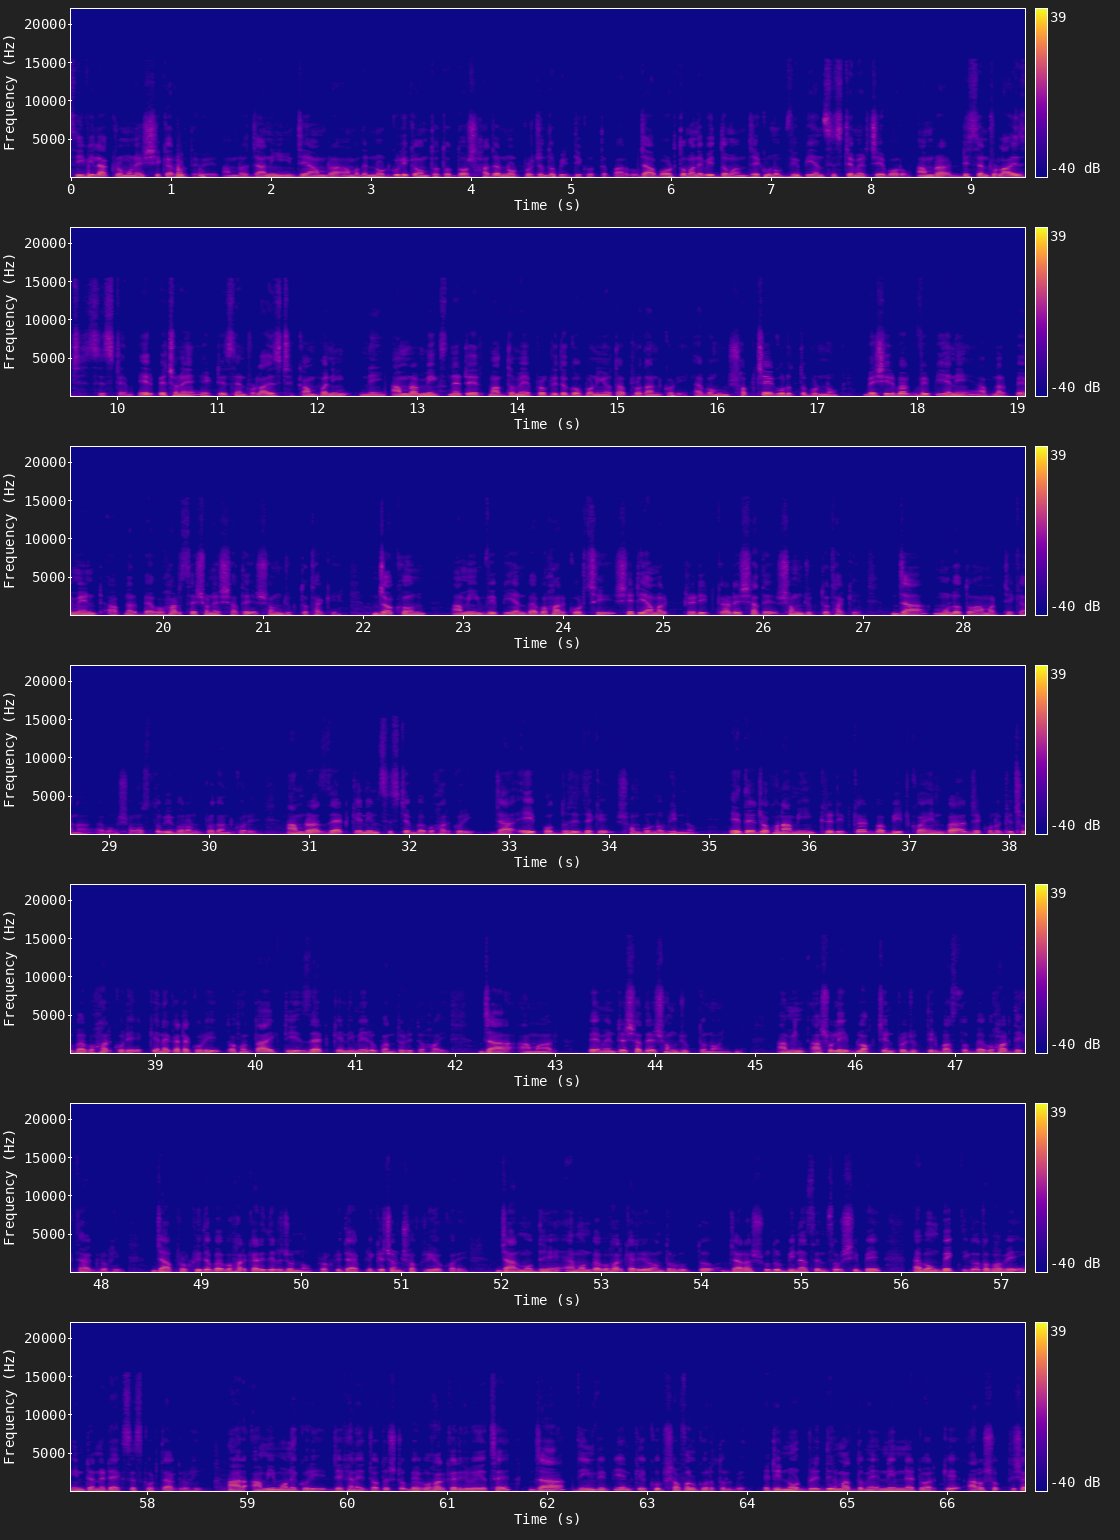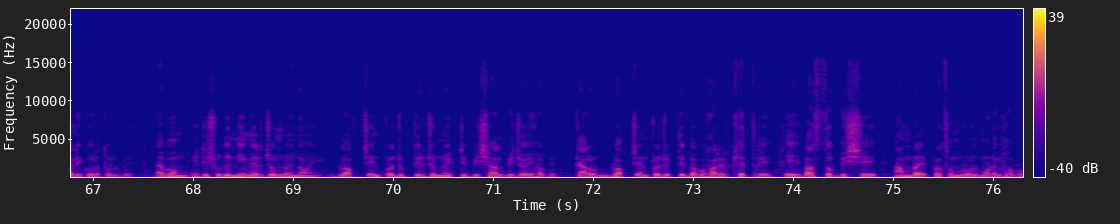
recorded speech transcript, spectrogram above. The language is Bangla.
সিভিল আক্রমণের শিকার হতে হয়েছে। আমরা জানি যে আমরা আমাদের নোটগুলিকে অন্তত দশ হাজার নোট পর্যন্ত বৃদ্ধি করতে পারব, যা বর্তমানে বিদ্যমান যে কোনো ভিপিএন সিস্টেমের চেয়ে বড়। আমরা ডিসেন্ট্রালাইজড সিস্টেম এর পেছনে একটি সেন্ট্রালাইজড কোম্পানি নেই। আমরা মিক্সনেটের মাধ্যমে প্রকৃত গোপনীয়তা প্রদান করি এবং সবচেয়ে গুরুত্বপূর্ণ, বেশিরভাগ ভিপিএনে আপনার পেমেন্ট আপনার ব্যবহার সেশনের সাথে সংযুক্ত থাকে। যখন আমি ভিপিএন ব্যবহার করছি, সেটি আমার ক্রেডিট কার্ডের সাথে সংযুক্ত থাকে, যা মূলত আমার ঠিকানা এবং সমস্ত বিবরণ প্রদান করে। আমরা জেডকে নিম সিস্টেম ব্যবহার করি, যা এই পদ্ধতি থেকে সম্পূর্ণ ভিন্ন। এতে যখন আমি ক্রেডিট কার্ড বা বিটকয়েন বা যে কোনো কিছু ব্যবহার করে কেনাকাটা করি, তখন তা একটি জ্যাট কেনিমে রূপান্তরিত হয়, যা আমার পেমেন্টের সাথে সংযুক্ত নয়। আমি আসলে ব্লকচেন প্রযুক্তির বাস্তব ব্যবহার দেখতে আগ্রহী, যা প্রকৃত ব্যবহারকারীদের জন্য প্রকৃত অ্যাপ্লিকেশন সক্রিয় করে, যার মধ্যে এমন ব্যবহারকারীর অন্তর্ভুক্ত যারা শুধু বিনা সেন্সরশিপে এবং ব্যক্তিগতভাবে ইন্টারনেটে অ্যাক্সেস করতে আগ্রহী। আর আমি মনে করি যেখানে যথেষ্ট ব্যবহারকারী রয়েছে, যা নিম ভিপিএনকে খুব সফল করে তুলবে। এটি নোট বৃদ্ধির মাধ্যমে নিম নেটওয়ার্ককে আরও শক্তিশালী করে তুলবে। এবং এটি শুধু নিমের জন্যই নয় ব্লকচেইন প্রযুক্তির জন্য একটি বিশাল বিজয় হবে। কারণ ব্লকচেইন প্রযুক্তি ব্যবহারের ক্ষেত্রে এই বাস্তব বিশ্বে আমরাই প্রথম রোল মডেল হব।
